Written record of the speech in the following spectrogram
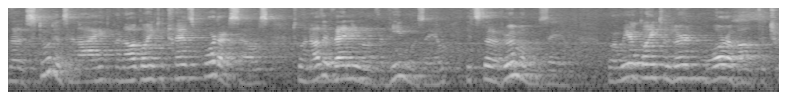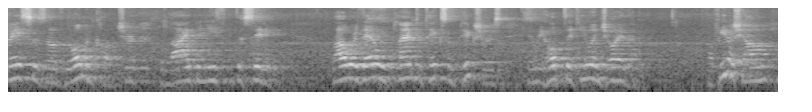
The students and I are now going to transport ourselves to another venue of the Wien Museum. It's the Römer Museum, where we are going to learn more about the traces of Roman culture that lie beneath the city. While we're there, we plan to take some pictures, and we hope that you enjoy them. Auf Wiederschauen!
